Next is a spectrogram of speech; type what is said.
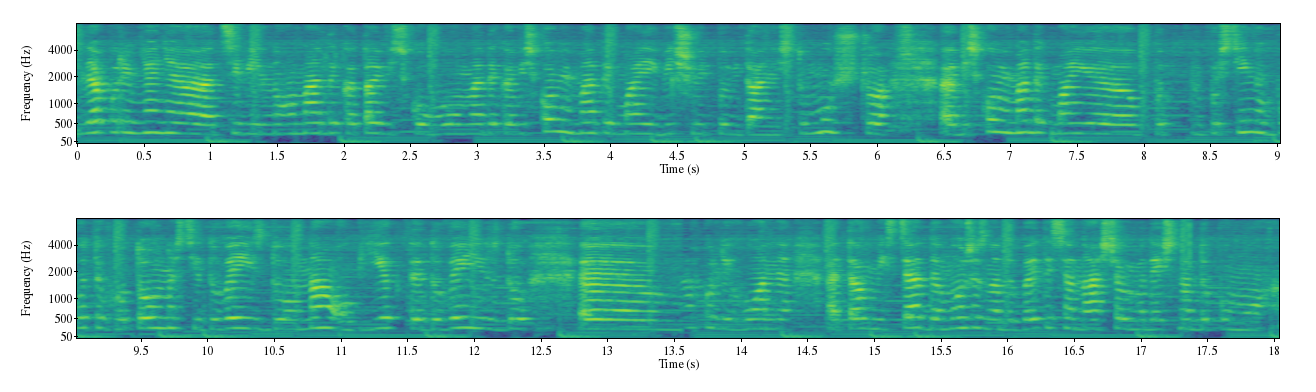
Для порівняння цивільного медика та військового медика, військовий медик має більшу відповідальність, тому що е, військовий медик має постійно бути в готовності до виїзду на об'єкти, до виїзду е, на полігони е, та в місця, де може знадобитися наша медична допомога.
